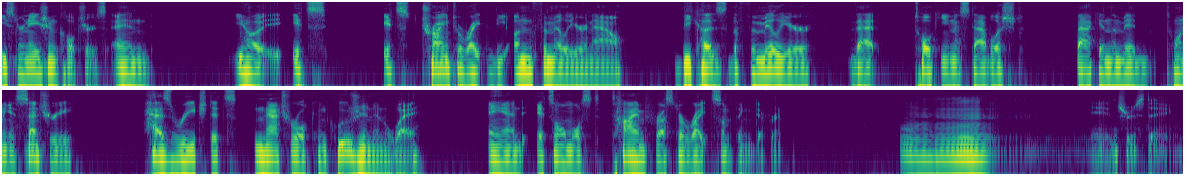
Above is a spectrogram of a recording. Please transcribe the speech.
Eastern Asian cultures, and you know it's it's trying to write the unfamiliar now because the familiar that Tolkien established back in the mid 20th century has reached its natural conclusion in a way. And it's almost time for us to write something different. Hmm Interesting.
